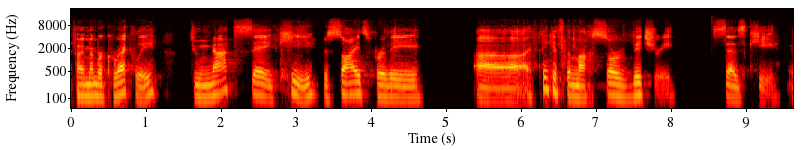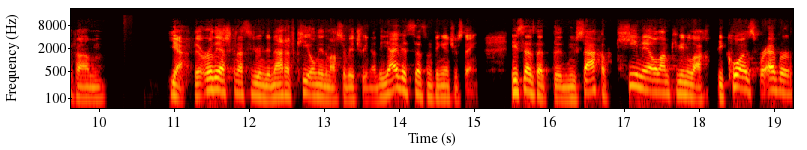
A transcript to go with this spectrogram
if I remember correctly, do not say ki besides for the, uh, I think it's the Machzor Vitry says ki. If I'm, yeah, the early Ashkenazi Sidurim did not have ki, only the Machzor Vitry. Now the Yavitz says something interesting. He says that the Nusach of ki me'olam kivinulach, because forever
